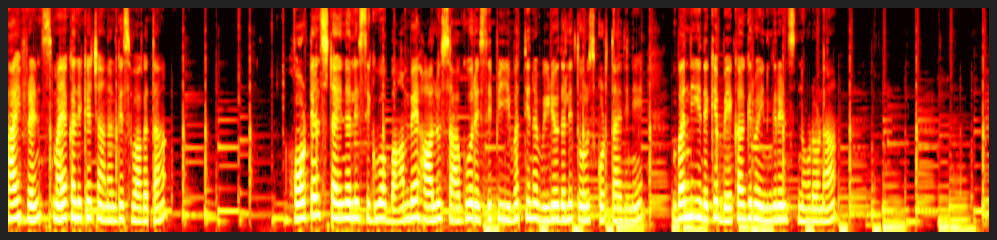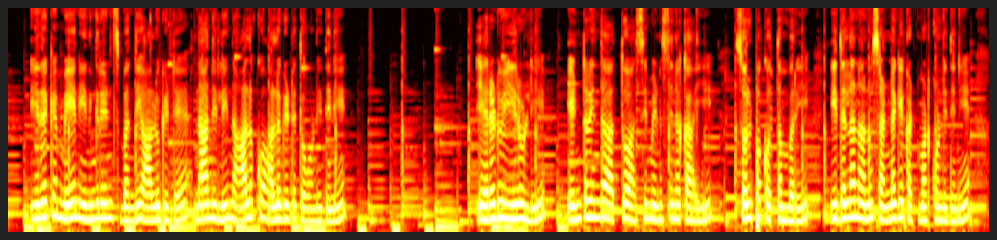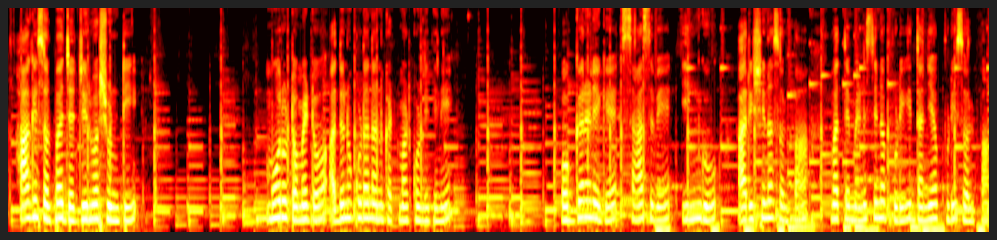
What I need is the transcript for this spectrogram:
Hi friends ಮಯಕಲಿಕೆ ಚಾನಲ್ಗೆ ಸ್ವಾಗತ. Hotel ಸ್ಟೈಲ್ನಲ್ಲಿ ಸಿಗುವ ಬಾಂಬೆ ಹಾಲು ಸಾಗು ರೆಸಿಪಿ ಇವತ್ತಿನ ವಿಡಿಯೋದಲ್ಲಿ ತೋರಿಸ್ಕೊಡ್ತಾ ಇದ್ದೀನಿ. ಬನ್ನಿ, ಇದಕ್ಕೆ ಬೇಕಾಗಿರುವ ಇಂಗ್ರೀಡಿಯೆಂಟ್ಸ್ ನೋಡೋಣ. ಇದಕ್ಕೆ ಮೇನ್ ಇಂಗ್ರೀಡಿಯೆಂಟ್ಸ್ ಬಂದು ಆಲೂಗೆಡ್ಡೆ. ನಾನಿಲ್ಲಿ ನಾಲ್ಕು ಆಲೂಗೆಡ್ಡೆ ತೊಗೊಂಡಿದ್ದೀನಿ. ಎರಡು ಈರುಳ್ಳಿ, ಎಂಟರಿಂದ ಹತ್ತು ಹಸಿಮೆಣಸಿನಕಾಯಿ ಸ್ವಲ್ಪ ಕೊತ್ತಂಬರಿ, ಇದೆಲ್ಲ ನಾನು ಸಣ್ಣಗೆ ಕಟ್ ಮಾಡ್ಕೊಂಡಿದ್ದೀನಿ. ಹಾಗೆ ಸ್ವಲ್ಪ ಜಜ್ಜಿರುವ ಶುಂಠಿ, ಮೂರು ಟೊಮೆಟೊ, ಅದನ್ನು ಕೂಡ ನಾನು ಕಟ್ ಮಾಡ್ಕೊಂಡಿದ್ದೀನಿ. ಒಗ್ಗರಣೆಗೆ ಸಾಸಿವೆ, ಇಂಗು, ಅರಿಶಿನ ಸ್ವಲ್ಪ ಮತ್ತು ಮೆಣಸಿನ ಪುಡಿ, ಧನಿಯಾ ಪುಡಿ ಸ್ವಲ್ಪ.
